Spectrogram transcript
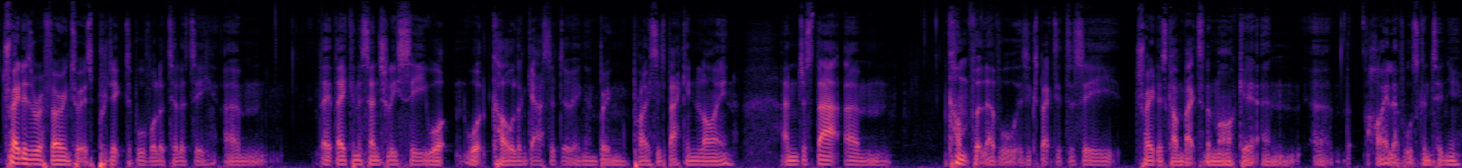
traders are referring to it as predictable volatility. Um, they, they can essentially see what, what coal and gas are doing and bring prices back in line. And just that um, comfort level is expected to see traders come back to the market and uh, high levels continue.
